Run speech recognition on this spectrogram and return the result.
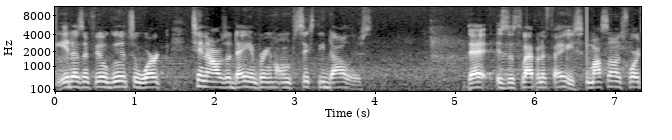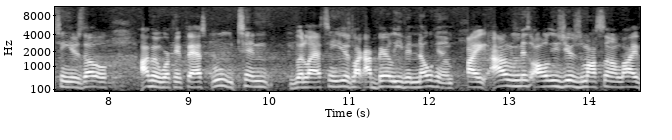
it doesn't feel good to work 10 hours a day and bring home $60. That is a slap in the face. My son's 14 years old. I've been working fast food 10, the last 10 years, like I barely even know him. Like I miss all these years of my son's life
